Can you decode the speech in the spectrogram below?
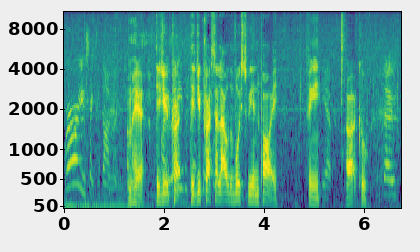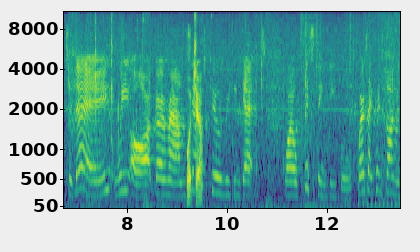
Where are you, sexy diamond? I'm here. Did you you did you press allow the voice to be in the party? Thingy. Yep. Alright, cool. So today we are going around Watch see how out. kills we can get while fisting people. Where's sexy diamond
